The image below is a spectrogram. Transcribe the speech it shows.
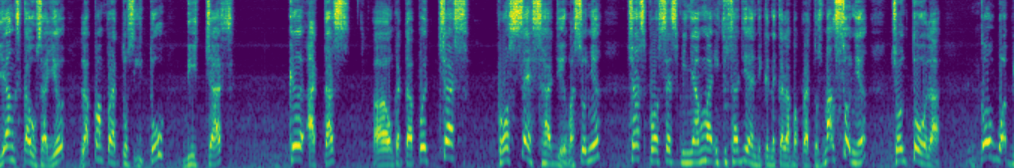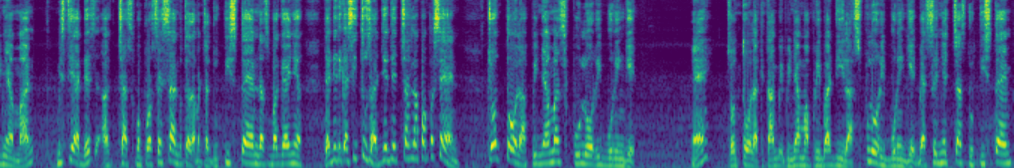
Yang setahu saya 8% itu dicas ke atas uh, orang kata apa cas proses saja. Maksudnya cas proses pinjaman itu saja yang dikenakan 8%. Maksudnya contohlah kau buat pinjaman mesti ada uh, cas pemprosesan betul tak macam duty stamp dan sebagainya. Jadi dekat situ saja dia cas 8%. Contohlah pinjaman RM10,000. Eh? Contohlah kita ambil pinjaman peribadi lah RM10,000. Biasanya cas duty stamp,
